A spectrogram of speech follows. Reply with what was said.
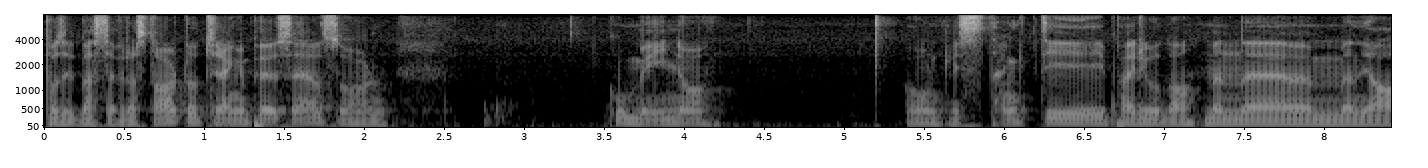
på sitt beste fra start og trenger en pause, og så har han kommet inn og, og ordentlig stengt i, i perioder. Men, eh, men ja,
